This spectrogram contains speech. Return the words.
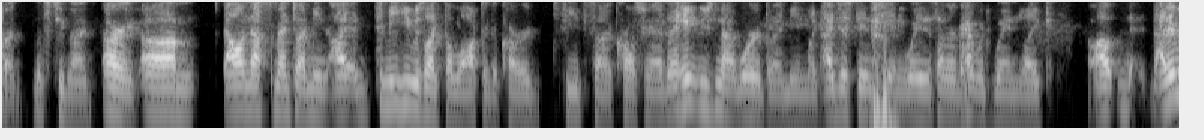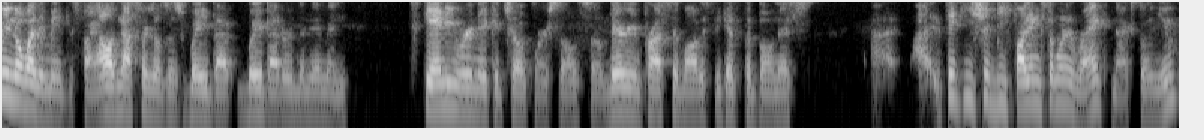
But that's too bad. All right. Um, Allan Nascimento. I mean, I to me he was like the lock of the card. Defeats uh, Carlson. I hate using that word, but I mean, like I just didn't see any way this other guy would win. Like I'll, I didn't even know why they made this fight. Allan Nascimento was just way be- way better than him and standing rear naked choke Marcel. So very impressive. Obviously gets the bonus. I, I think he should be fighting someone in rank next, don't you?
